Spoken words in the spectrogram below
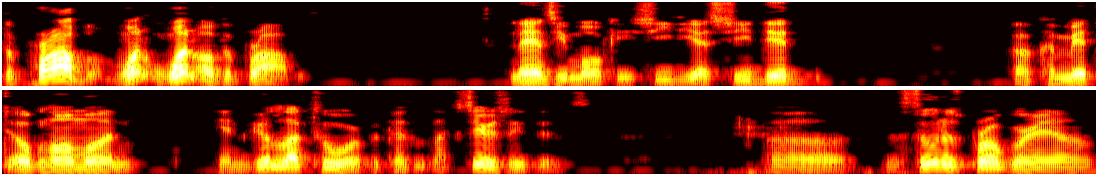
the problem. One one of the problems. Nancy Mulkey, she yes, she did uh, commit to Oklahoma, and and good luck to her because like seriously, this uh, the Sooners program,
